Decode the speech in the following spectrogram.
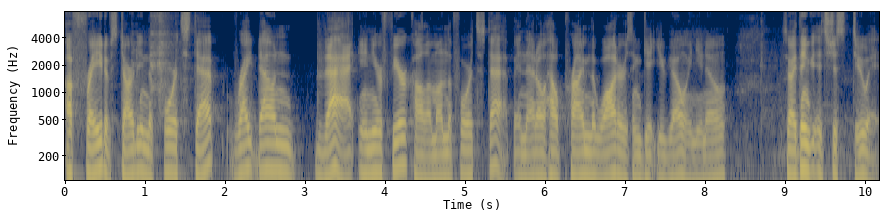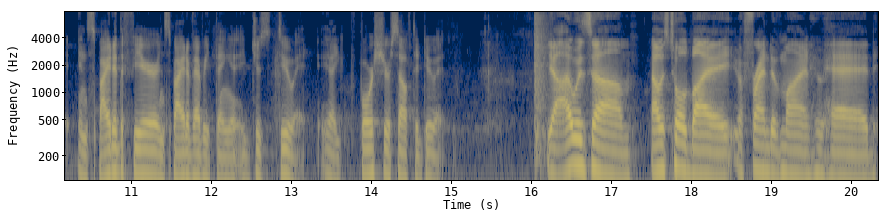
afraid of starting the fourth step, write down that in your fear column on the fourth step, and that'll help prime the waters and get you going. You know. So I think it's just do it in spite of the fear, in spite of everything. It, just do it. Like force yourself to do it. Yeah, I was um I was told by a friend of mine who had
